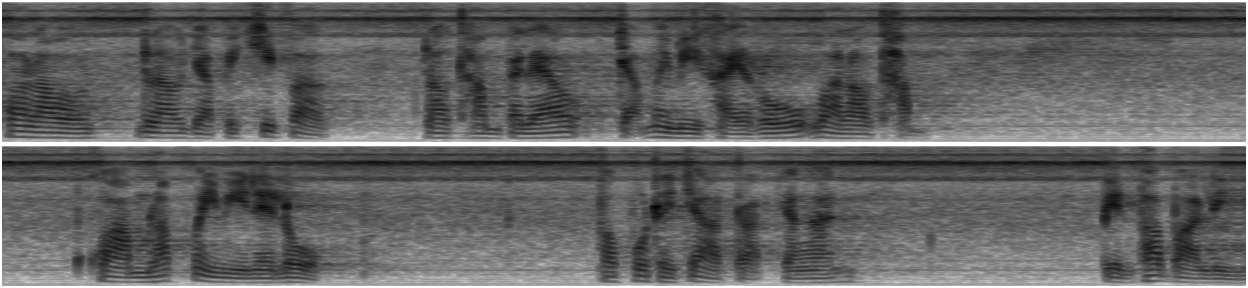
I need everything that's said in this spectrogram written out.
เพราะเราเราอย่าไปคิดว่าเราทำไปแล้วจะไม่มีใครรู้ว่าเราทำความลับไม่มีในโลก พระพุทธเจ้าตรัสอย่างนั้น เป็นพระบาลี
